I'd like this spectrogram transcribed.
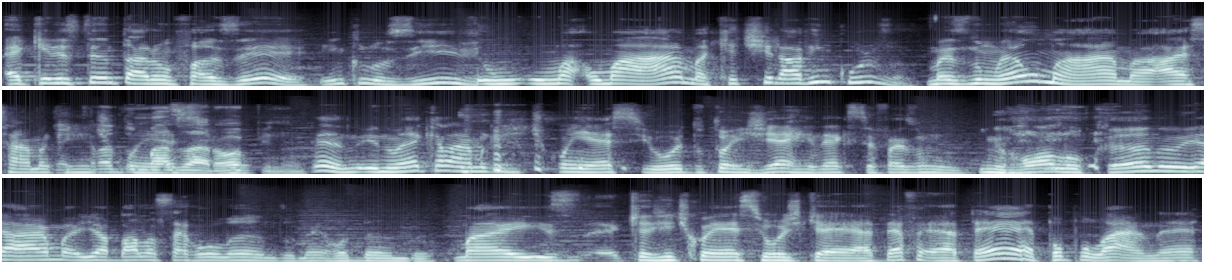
É que eles tentaram fazer, inclusive, um- uma, uma arma que atirava em curva. Mas não é uma arma, essa arma que a gente do conhece. Mazarop, né? É, e não é aquela arma que a gente conhece hoje do Tom Jerry, né? Que você faz um. enrola o cano e a arma e a bala sai rolando, né? Rodando. Mas é, que a gente conhece hoje, que é até, é até popular, né?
